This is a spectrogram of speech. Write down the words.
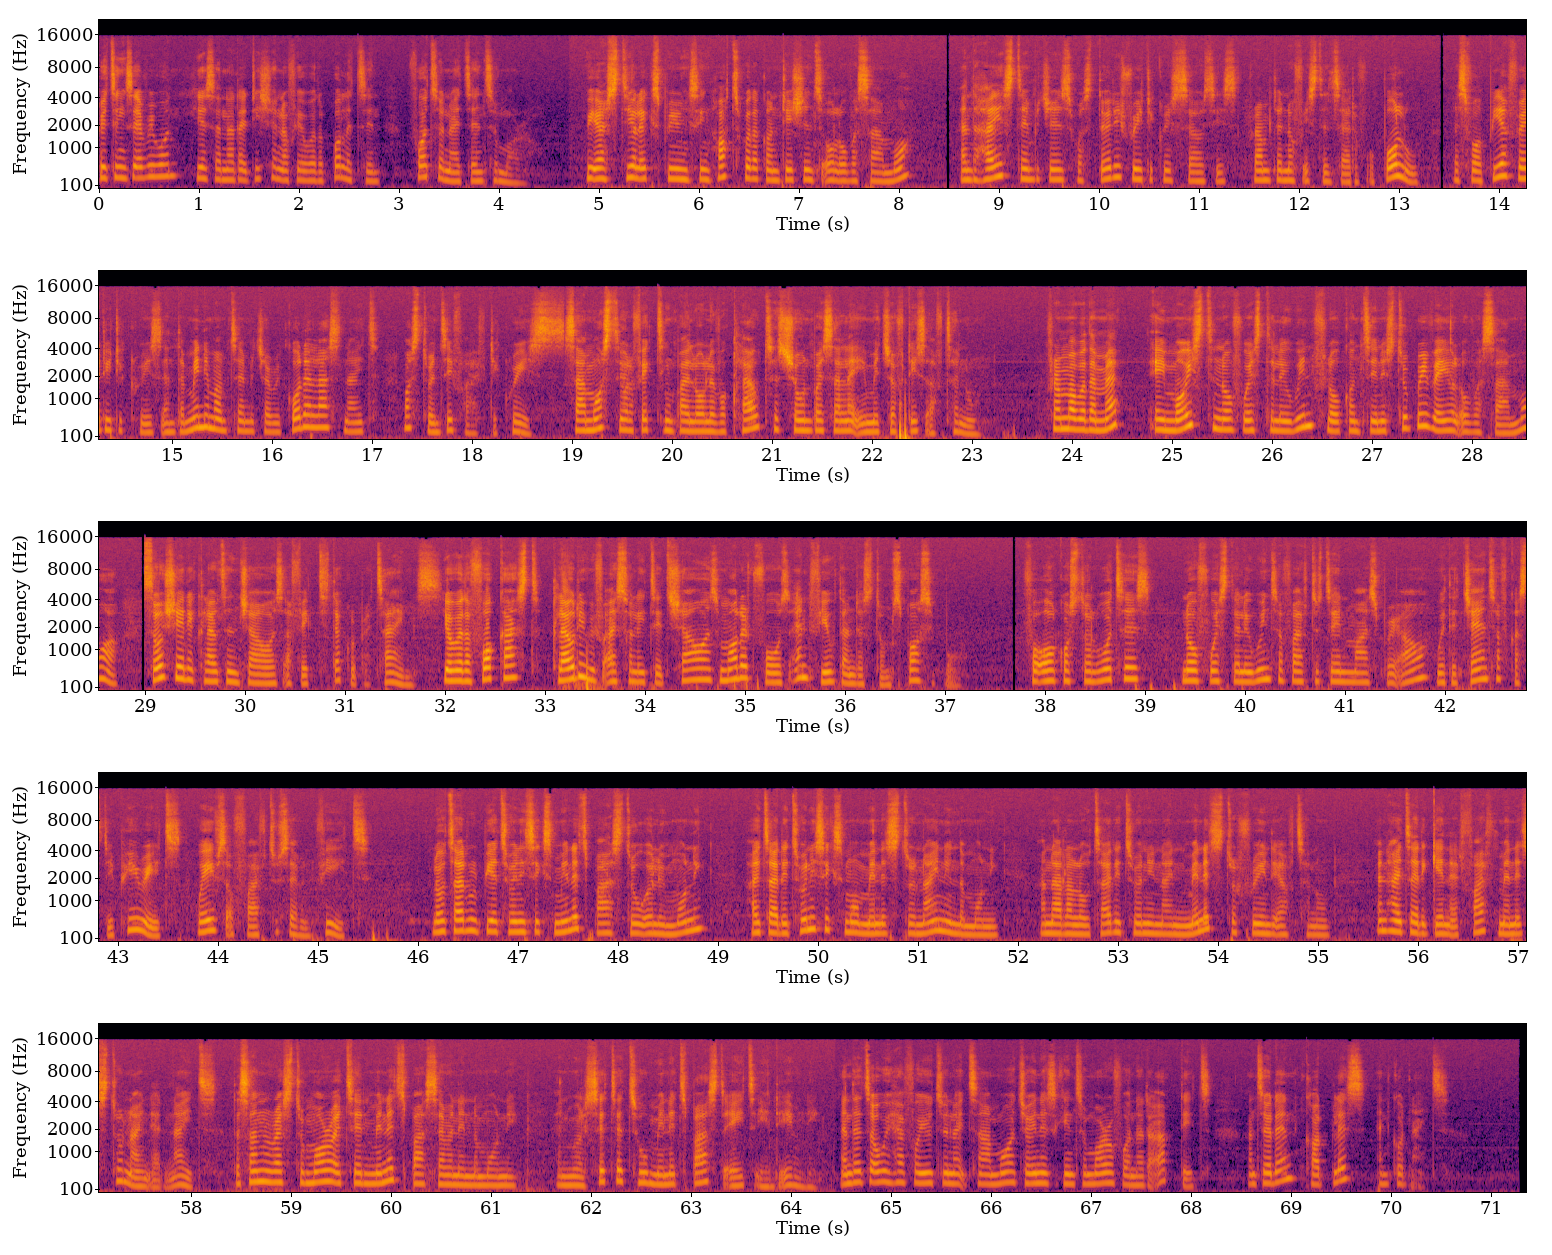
Greetings everyone, here's another edition of your weather bulletin for tonight and tomorrow. We are still experiencing hot weather conditions all over Samoa and the highest temperatures was 33 degrees Celsius from the northeastern side of Upolu. As for Apia 30 degrees and the minimum temperature recorded last night was 25 degrees. Samoa still affecting by low level clouds as shown by satellite image of this afternoon. From our weather map, a moist northwesterly wind flow continues to prevail over Samoa. Associated clouds and showers affect the group at times. Your weather forecast, cloudy with isolated showers, moderate force and few thunderstorms possible. For all coastal waters, northwesterly winds of 5 to 10 miles per hour with a chance of gusty periods, waves of 5 to 7 feet. Low tide will be at 26 minutes past 2 early morning, high tide at 26 more minutes to 9 in the morning, another low tide at 29 minutes to 3 in the afternoon, and high tide again at 5 minutes to 9 at night. The sun will rise tomorrow at 10 minutes past 7 in the morning and will set at 2 minutes past 8 in the evening. And that's all we have for you tonight, Samoa. Join us again tomorrow for another update. Until then, God bless and good night.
